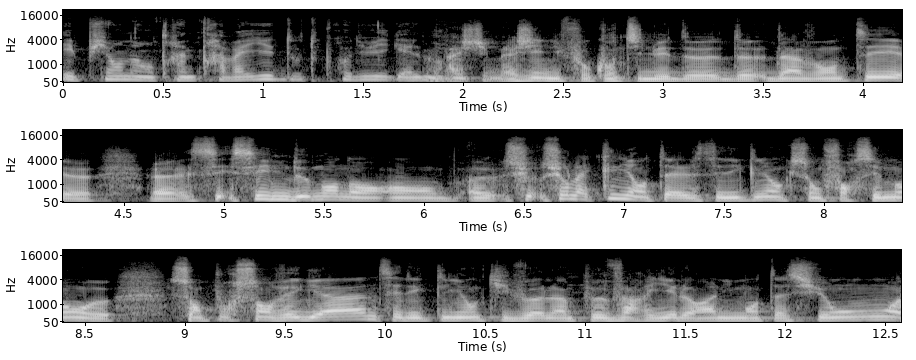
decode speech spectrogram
Et puis, on est en train de travailler d'autres produits également. Bah, j'imagine, il faut continuer d'inventer. Euh, euh, c'est une demande en, sur, la clientèle. C'est des clients qui sont forcément 100% vegan. C'est des clients qui veulent un peu varier leur alimentation.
